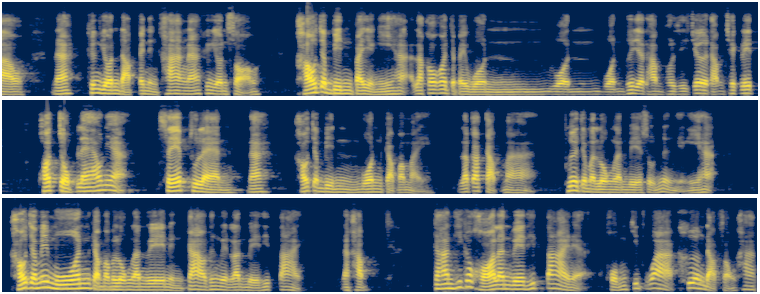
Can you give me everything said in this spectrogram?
ลาวนะเครื่องยนต์ดับไปหนึ่งข้างนะ เครื่องยนต์สอง เขาจะบินไปอย่างนี้ฮะ แล้วเขาก็จะไปวนวนวนเพื่อจะทำ procedure ทำเช็คลิสต์พอจบแล้วเนี่ย safe to land นะเขาจะบินวนกลับมาใหม่ แล้วก็กลับมาเพื่อจะมาลงรันเวย์ศูนย์หนึ่งอย่างนี้ฮะเขาจะไม่ม้วนกลับมาลงรันเวย์หนึ่งเก้าซึ่งเป็นรันเวย์ทิศใต้นะครับ การที่เขาขอรันเวย์ทิศใต้เนี่ย ผมคิดว่าเครื่องดับสองข้าง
